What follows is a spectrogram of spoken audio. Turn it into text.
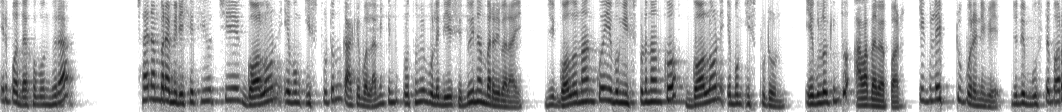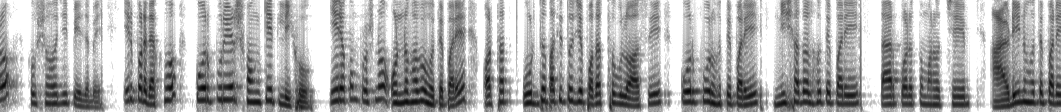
এরপর দেখো বন্ধুরা ছয় নম্বরে আমি রেখেছি হচ্ছে গলন এবং স্ফুটন কাকে বলে? আমি কিন্তু প্রথমে বলে দিয়েছি দুই নম্বরের বেলায় যে গলনাঙ্ক এবং স্ফুটনাঙ্ক, গলন এবং স্ফুটন, এগুলো কিন্তু আলাদা ব্যাপার। এগুলো একটু পরে নিবে। যদি বুঝতে পারো, খুব সহজেই পেয়ে যাবে। এরপরে দেখো, কর্পূরের সংকেত লিখো। এরকম প্রশ্ন অন্যভাবে হতে পারে, অর্থাৎ ঊর্ধ্বপাতিত যে পদার্থগুলো আছে, কর্পূর হতে পারে নিশাদল হতে পারে, তারপরে তোমার হচ্ছে আয়োডিন হতে পারে,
